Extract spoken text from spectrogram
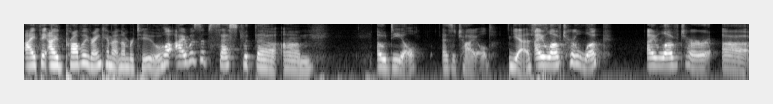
I think I'd probably rank him at number 2. Well, I was obsessed with the um Odile as a child. Yes. I loved her look. I loved her uh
